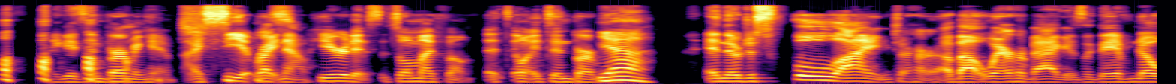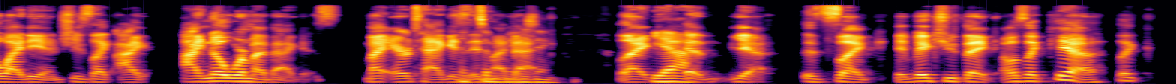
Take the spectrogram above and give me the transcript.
Like it's in Birmingham. I see it right now. Here it is. It's on my phone. It's oh, it's in Birmingham. Yeah. And they're just full lying to her about where her bag is. Like they have no idea. And she's like, I I know where my bag is. My air tag is That's in my amazing. bag. Like Yeah. yeah. It's like it makes you think. I was like, yeah, like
